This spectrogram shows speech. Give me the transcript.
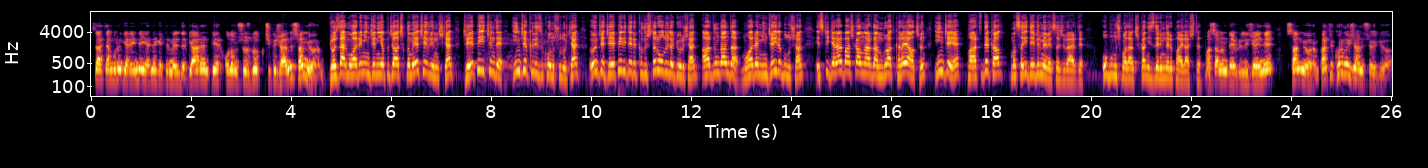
zaten bunun gereğini de yerine getirmelidir. Yarın bir olumsuzluk çıkacağını sanmıyorum. Gözler Muharrem İnce'nin yapacağı açıklamaya çevrilmişken CHP içinde İnce krizi konuşulurken önce CHP lideri Kılıçdaroğlu ile görüşen ardından da Muharrem İnce ile buluşan eski genel başkanlardan Murat Karayalçın İnce'ye partide kal masayı devirme mesajı verdi. O buluşmadan çıkan izlenimleri paylaştı. Masanın devrileceğini sanmıyorum. Parti kurmayacağını söylüyor.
